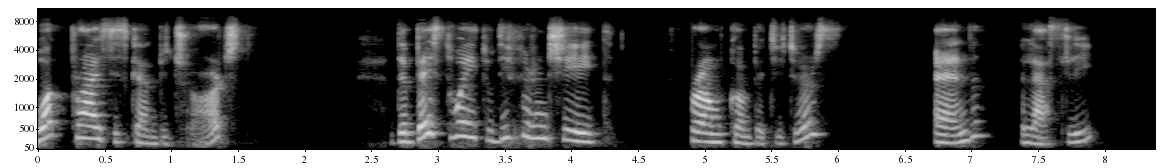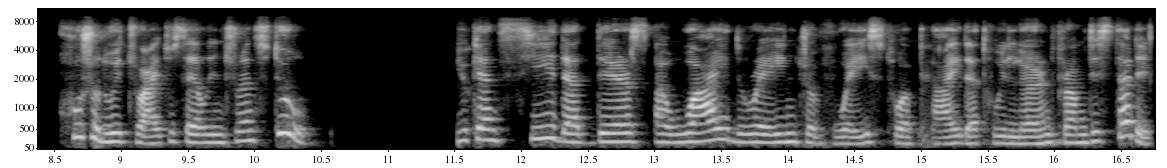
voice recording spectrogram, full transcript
what prices can be charged, the best way to differentiate from competitors, and lastly, who should we try to sell insurance to? You can see that there's a wide range of ways to apply that we learned from this study.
